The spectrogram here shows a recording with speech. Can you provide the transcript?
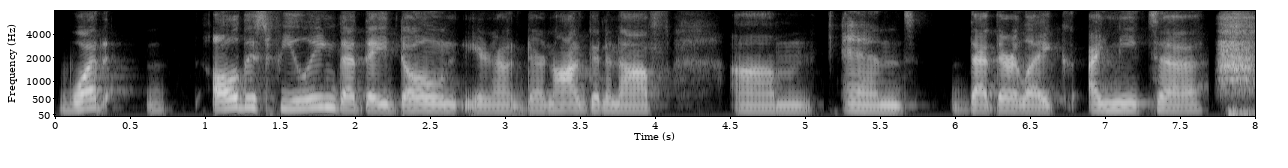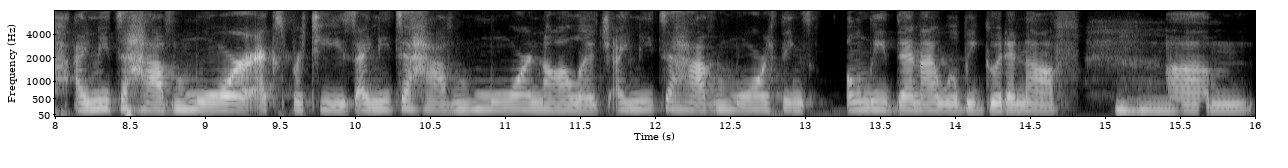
what all this feeling that they don't, you know, they're not good enough. Um, and that they're like, I need to, I need to have more expertise. I need to have more knowledge. I need to have more things. Only then I will be good enough. Mm-hmm. Um,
